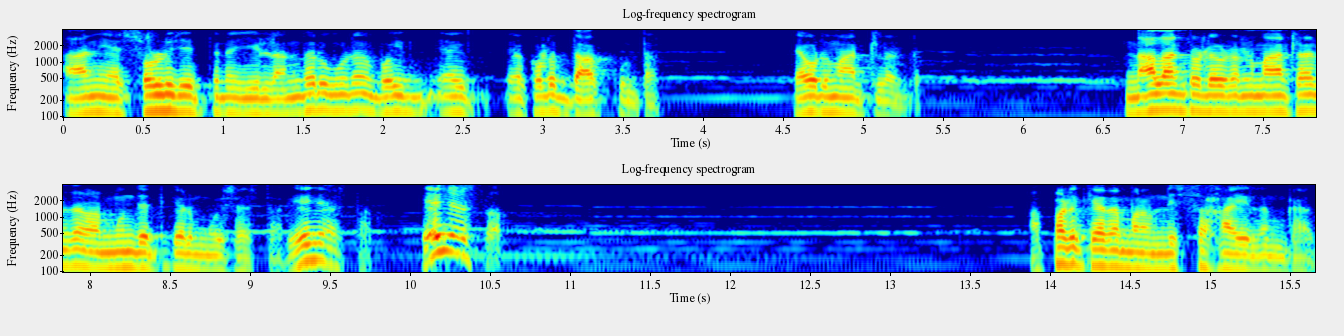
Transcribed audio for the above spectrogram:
అని ఆ సొళ్ళు చెప్పిన వీళ్ళందరూ కూడా పోయి ఎక్కడో దాక్కుంటారు. ఎవడు మాట్లాడు నాలాంటి వాడు ఎవడన్నా మాట్లాడితే వాడు ముందు ఎత్తుకెళ్ళి మూసేస్తారు. ఏం చేస్తారు? ఏం చేస్తారు? అప్పటికైనా మనం నిస్సహాయులం కాదు.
